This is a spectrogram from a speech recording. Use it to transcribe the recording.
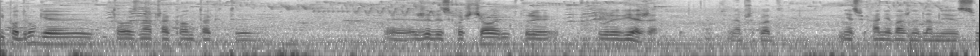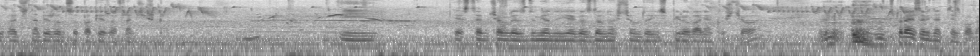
I po drugie, to oznacza kontakt e, żywy z Kościołem, który, który wierzę. Na przykład niesłychanie ważne dla mnie jest słuchać na bieżąco papieża Franciszka. I jestem ciągle zdumiony jego zdolnością do inspirowania Kościoła, która jest ewidentnie z Boga.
